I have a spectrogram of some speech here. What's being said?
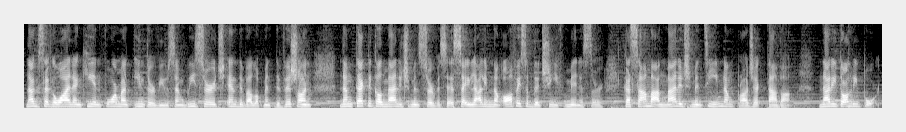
nagsagawa ng key informant interviews ang Research and Development Division ng Technical Management Services sa ilalim ng Office of the Chief Minister kasama ang management team ng Project Tabang. Narito ang report.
